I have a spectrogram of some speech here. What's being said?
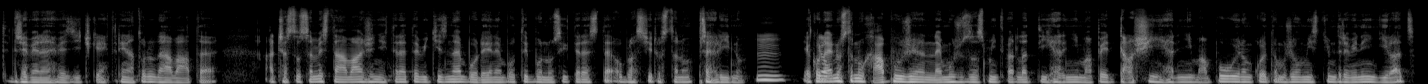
ty dřevěné hvězdičky, které na to dodáváte. A často se mi stává, že některé ty vítězné body nebo ty bonusy, které z té oblasti dostanu, přehlídnu. Hmm, jako jo. na jednu stranu chápu, že nemůžu zasmít vedle té herní mapy další herní mapu, jenom kvůli tomu, že umístím dřevěný dílec.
